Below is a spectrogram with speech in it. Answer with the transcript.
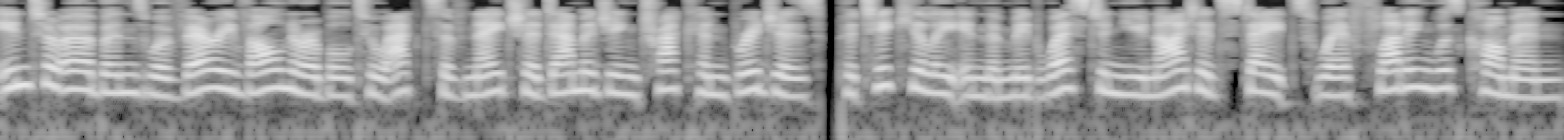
Interurbans were very vulnerable to acts of nature damaging track and bridges, particularly in the Midwestern United States where flooding was common.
